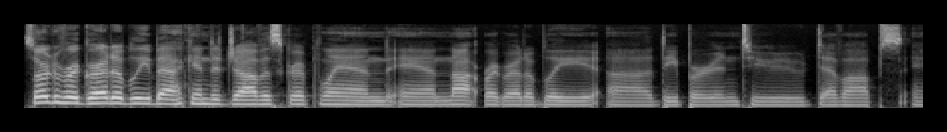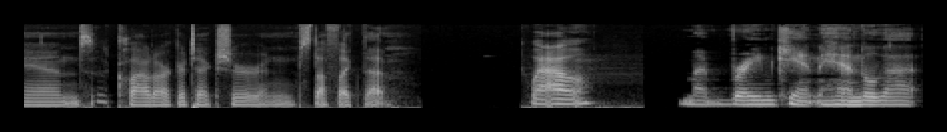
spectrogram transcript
sort of regrettably back into JavaScript land and not regrettably uh, deeper into DevOps and cloud architecture and stuff like that. Wow. My brain can't handle that.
